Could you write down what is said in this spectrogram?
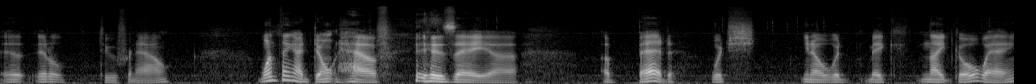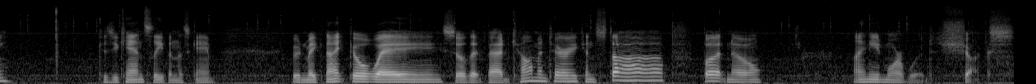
it, it'll do for now. One thing I don't have is a uh, a bed, which you know would make night go away, because you can sleep in this game. It would make night go away so that bad commentary can stop, but no. I need more wood. Shucks.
